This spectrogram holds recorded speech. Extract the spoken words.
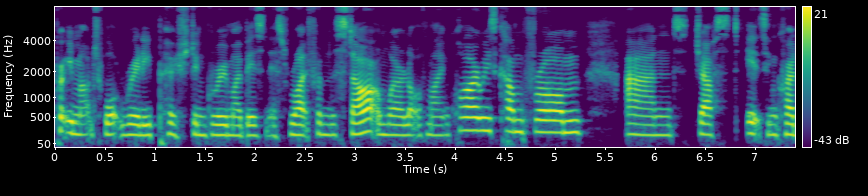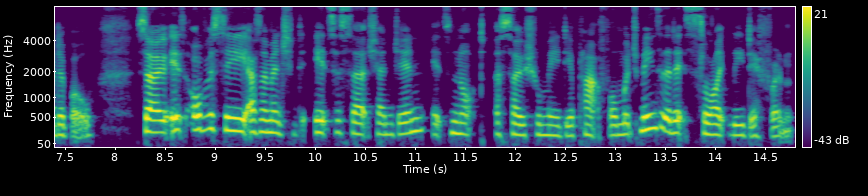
pretty much what really pushed and grew my business right from the start and where a lot of my inquiries come from and just it's incredible. So it's obviously as I mentioned it's a search engine, it's not a social media platform, which means that it's slightly different.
